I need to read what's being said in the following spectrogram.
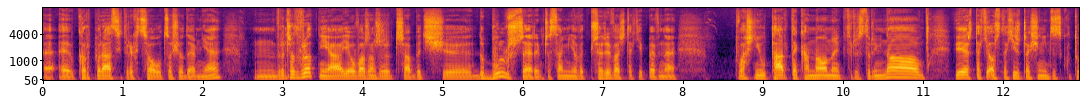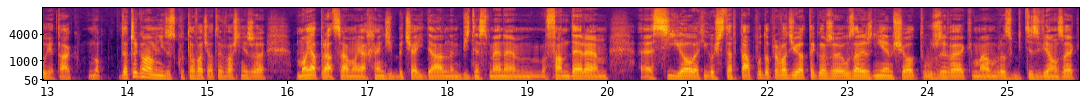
e, e, korporacji, które chcą coś ode mnie. Mm, wręcz odwrotnie, ja, ja uważam, że trzeba być e, do bólu szczerym, czasami nawet przerywać takie pewne właśnie utarte kanony, które, z którymi, no, wiesz, takie, o takich rzeczach się nie dyskutuje, tak? No, dlaczego mamy nie dyskutować o tym właśnie, że moja praca, moja chęć bycia idealnym biznesmenem, funderem, e, CEO jakiegoś startupu doprowadziła do tego, że uzależniłem się od używek, mam rozbity związek,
